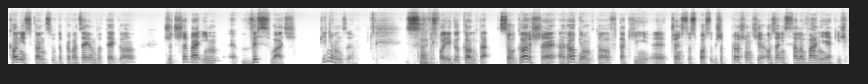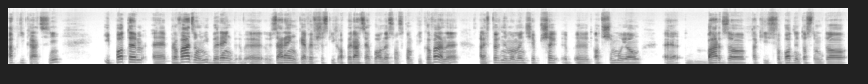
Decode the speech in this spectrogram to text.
koniec końców doprowadzają do tego, że trzeba im e, wysłać pieniądze z Tak. swojego konta. Co gorsze, robią to w taki e, często sposób, że proszą cię o zainstalowanie jakiejś aplikacji i potem e, prowadzą niby ręk, za rękę we wszystkich operacjach, bo one są skomplikowane, ale w pewnym momencie prze, otrzymują bardzo taki swobodny dostęp do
